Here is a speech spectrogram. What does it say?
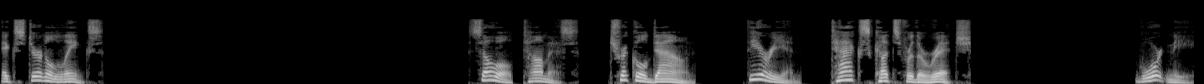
External links Sowell, Thomas. Trickle-down theory and tax cuts for the rich. Gwartney,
